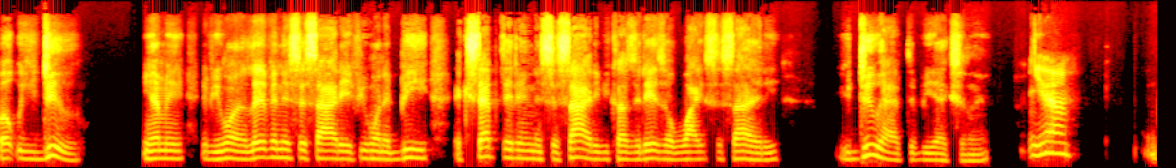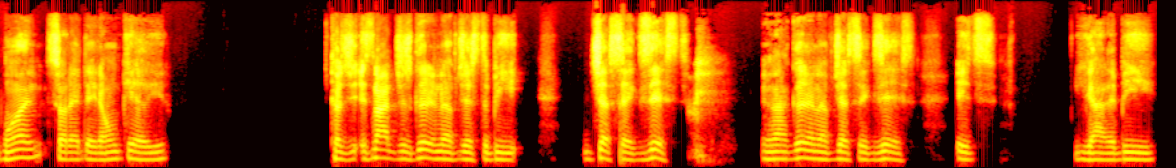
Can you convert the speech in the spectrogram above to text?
but we do. You know what I mean? If you want to live in this society, if you want to be accepted in this society, because it is a white society, you do have to be excellent. Yeah. One, so that they don't kill you. Because it's not just good enough just to be, just to exist. It's not good enough just to exist. It's, you gotta be,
